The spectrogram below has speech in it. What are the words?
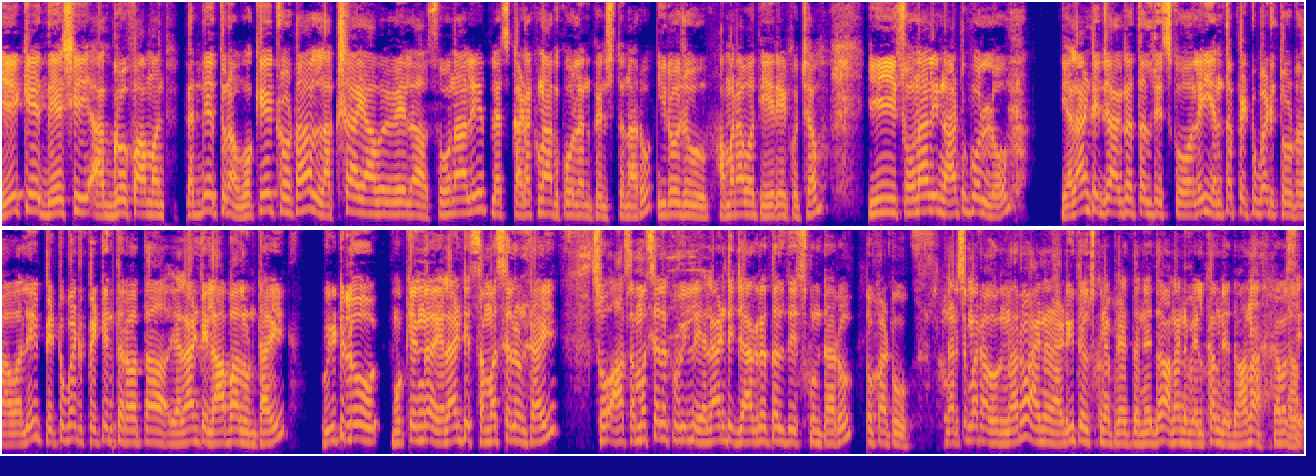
ఏకే దేశీ అగ్రో ఫార్మ్ అని పెద్ద ఎత్తున ఒకే చోట లక్ష యాభై వేల సోనాలి ప్లస్ కడక్నాథ్ కోళ్ళను పెంచుతున్నారు. ఈ రోజు అమరావతి ఏరియాకి వచ్చాం. ఈ సోనాలి నాటుకోళ్ళలో ఎలాంటి జాగ్రత్తలు తీసుకోవాలి? ఎంత పెట్టుబడి తోడు రావాలి? పెట్టుబడి పెట్టిన తర్వాత ఎలాంటి లాభాలు ఉంటాయి? వీటిలో ముఖ్యంగా ఎలాంటి సమస్యలు ఉంటాయి సో ఆ సమస్యలకు వీళ్ళు ఎలాంటి జాగ్రత్తలు తీసుకుంటారు? పాటు నరసింహారావు ఉన్నారు. ఆయన అడిగి తెలుసుకునే ప్రయత్నం చేద్దాం. అన్న వెల్కమ్ చేద్దాం. అన్న నమస్తే.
